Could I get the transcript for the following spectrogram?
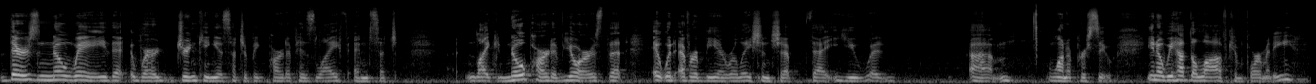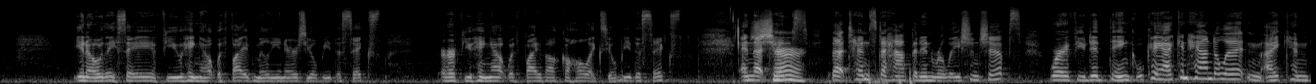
there's no way that where drinking is such a big part of his life and such like no part of yours that it would ever be a relationship that you would um, want to pursue. You know, we have the law of conformity. You know, they say if you hang out with five millionaires, you'll be the sixth. Or if you hang out with five alcoholics, you'll be the sixth. And that, Sure. tends, that tends to happen in relationships where if you did think, okay, I can handle it and I can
